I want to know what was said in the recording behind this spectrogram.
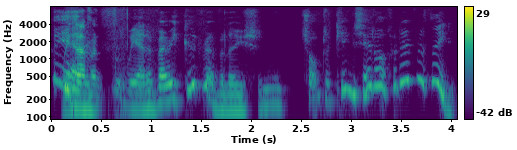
We, We had haven't- A, we had a very good revolution. We chopped a king's head off and everything.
